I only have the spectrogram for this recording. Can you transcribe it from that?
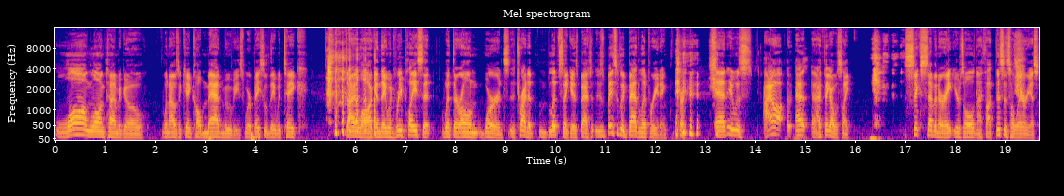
long, long time ago when I was a kid called Mad Movies, where basically they would take dialogue and they would replace it with their own words to try to lip sync it as bad. It was basically bad lip reading. and it was I uh, I think I was like six, seven, or eight years old, and I thought this is hilarious.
